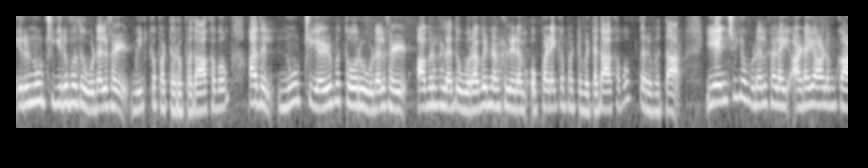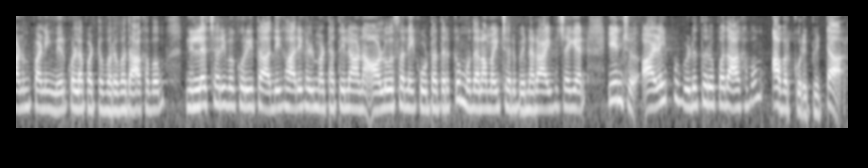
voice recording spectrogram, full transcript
இருநூற்றி இருபது உடல்கள் மீட்கப்பட்டிருப்பதாகவும் அதில் நூற்றி எழுபத்தோரு உடல்கள் அவர்களது உறவினர்களிடம் ஒப்படைக்கப்பட்டு விட்டதாகவும் தெரிவித்தார். எஞ்சிய உடல்களை அடையாளம் காணும் பணி மேற்கொள்ளப்பட்டு வருவதாகவும் நிலச்சரிவு குறித்த அதிகாரிகள் மட்டத்திலான ஆலோசனை கூட்டத்திற்கு முதலமைச்சர் பினராயி விஜயன் இன்று அழைப்பு விடுத்திருப்பதாகவும் அவர் குறிப்பிட்டார்.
